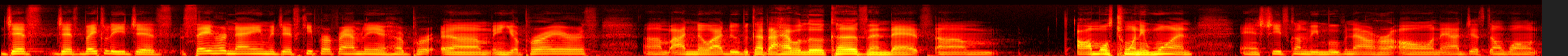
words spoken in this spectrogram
Just, just basically, just say her name and just keep her family in her um, in your prayers um, I know I do because I have a little cousin that's um, almost 21, and she's gonna be moving out her own. And I just don't want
